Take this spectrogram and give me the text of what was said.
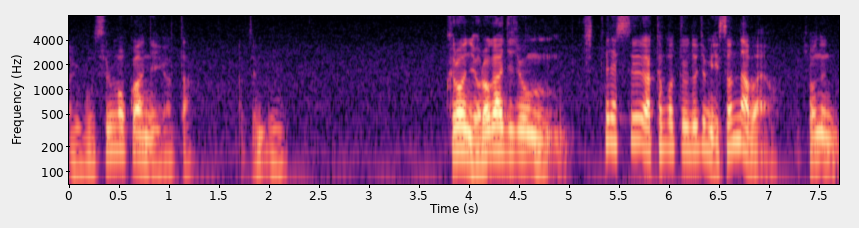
아니 뭐술 먹고 하는 얘기 같다. 하여튼 뭐 그런 여러 가지 좀 스트레스 같은 것들도 좀 있었나 봐요. 저는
